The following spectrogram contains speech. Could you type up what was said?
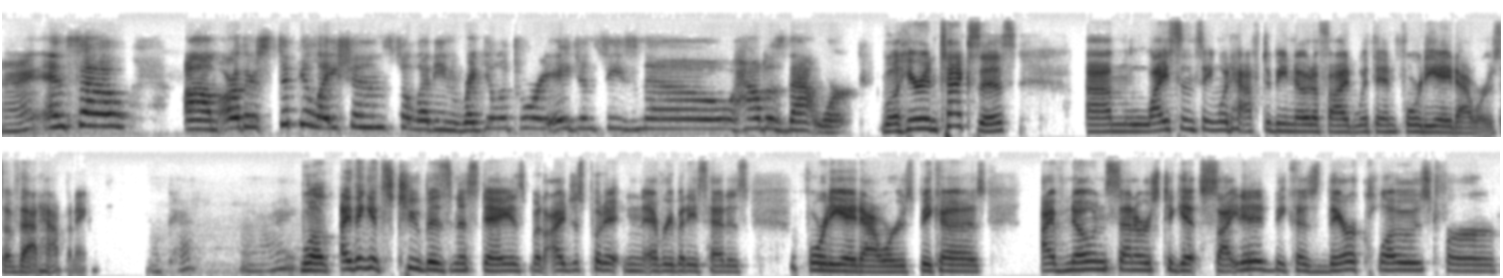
right. And so, um, are there stipulations to letting regulatory agencies know? How does that work? Well, here in Texas, um, licensing would have to be notified within 48 hours of that happening. Okay. All right. Well, I think it's two business days, but I just put it in everybody's head as 48 hours because I've known centers to get cited because they're closed for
